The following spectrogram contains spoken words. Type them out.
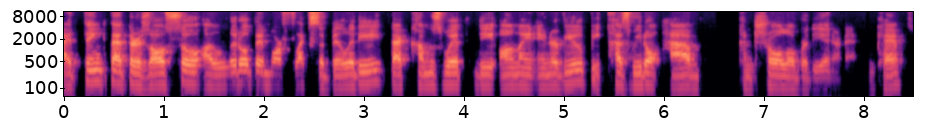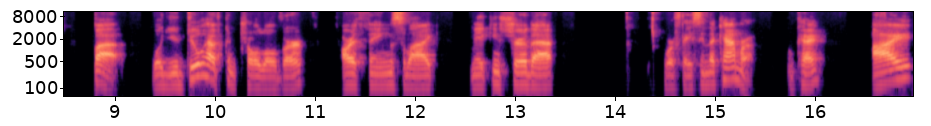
I think that there's also a little bit more flexibility that comes with the online interview because we don't have control over the internet, okay? But what you do have control over are things like making sure that we're facing the camera, okay? I,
